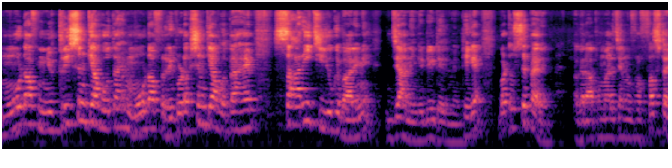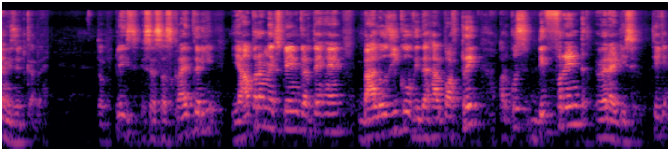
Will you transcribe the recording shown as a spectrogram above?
मोड ऑफ़ न्यूट्रिशन क्या होता है मोड ऑफ़ रिप्रोडक्शन क्या होता है, सारी चीज़ों के बारे में जानेंगे डिटेल में, ठीक है? बट उससे पहले, अगर आप हमारे चैनल पर फ़र्स्ट टाइम विज़िट कर रहे हैं तो प्लीज़ इसे सब्सक्राइब करिए। यहाँ पर हम एक्सप्लेन करते हैं बायोलॉजी को with the help of trick और कुछ डिफरेंट वेराइटी से ठीक है?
